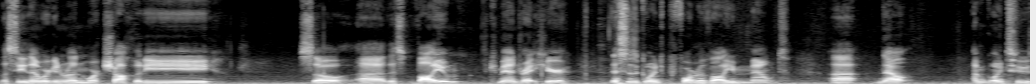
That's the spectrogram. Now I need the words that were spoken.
let's see. Then we're going to run more chocolatey. So uh, this volume command right here, this is going to perform a volume mount. Uh, now, I'm going to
